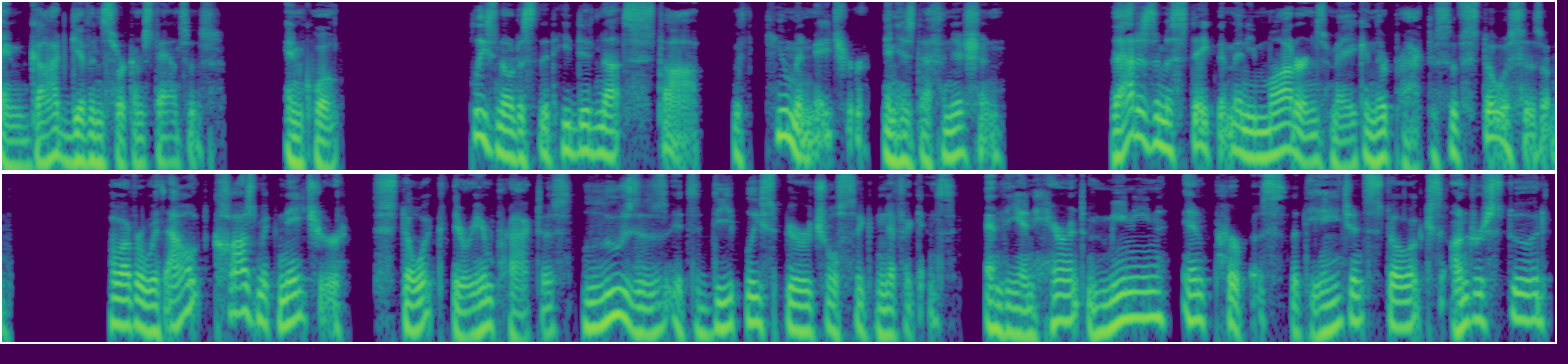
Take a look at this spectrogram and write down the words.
and God given circumstances. End quote. Please notice that he did not stop with human nature in his definition. That is a mistake that many moderns make in their practice of Stoicism. However, without cosmic nature, Stoic theory and practice loses its deeply spiritual significance, and the inherent meaning and purpose that the ancient Stoics understood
